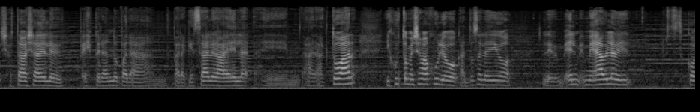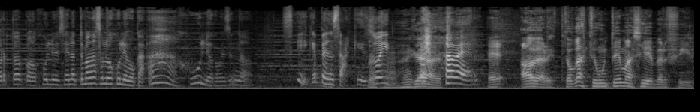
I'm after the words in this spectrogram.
yo estaba ya esperando para, para que salga él eh, a actuar y justo me llama Julio Boca entonces le digo él me habla, me cortó con Julio y dice, no, te manda saludos Julio Boca. Ah, Julio, como diciendo, sí, ¿qué pensás? Que soy... a ver. Eh, a ver, tocaste un tema así de perfil.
